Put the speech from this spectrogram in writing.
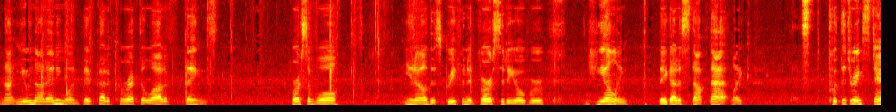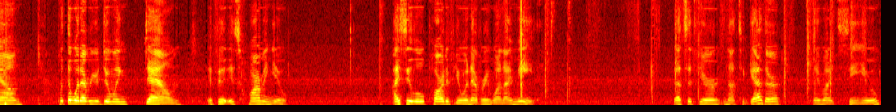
not you, not anyone. They've got to correct a lot of things first of all you know this grief and adversity over healing they got to stop that. Like put the drinks down put the whatever you're doing down if it is harming you. I see a little part of you in everyone I meet. That's if you're not together they might see you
